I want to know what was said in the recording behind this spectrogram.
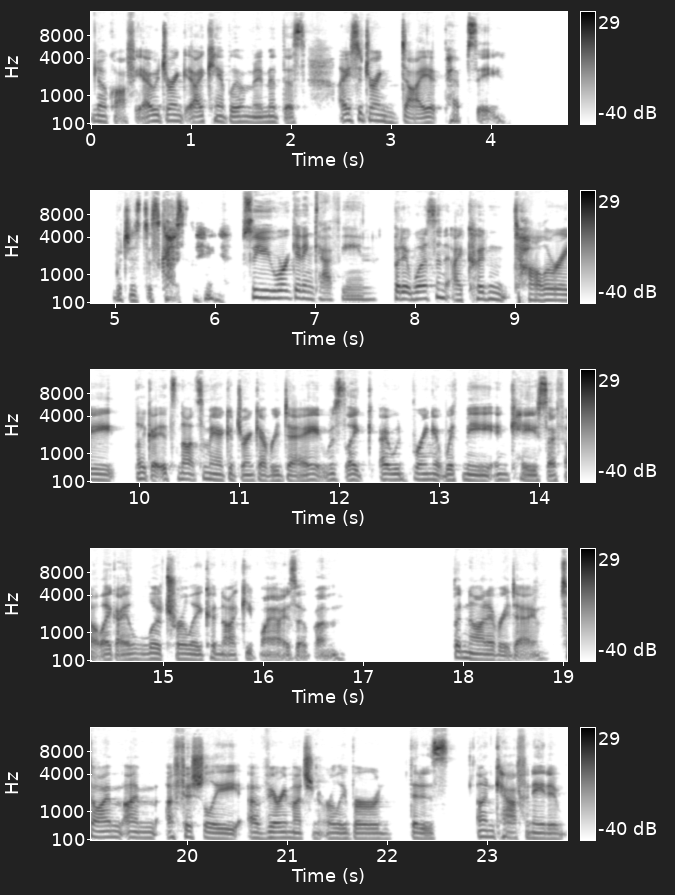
no coffee. I would drink, I can't believe I'm going to admit this. I used to drink Diet Pepsi, which is disgusting. So you were getting caffeine, but it wasn't, I couldn't tolerate, like, it's not something I could drink every day. It was like I would bring it with me in case I felt like I literally could not keep my eyes open. But not every day. So I'm I'm officially a very much an early bird that is uncaffeinated,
